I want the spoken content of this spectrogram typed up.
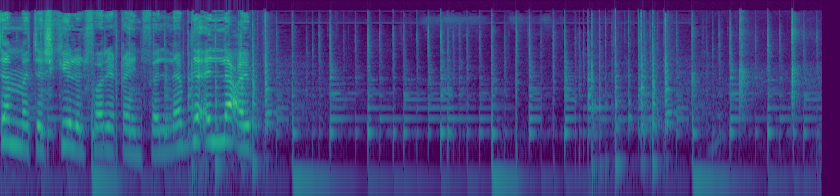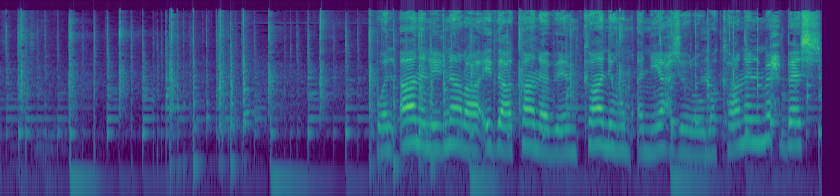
تم تشكيل الفريقين فلنبدأ اللعب. والآن لنرى إذا كان بإمكانهم أن يحجروا مكان المحبس.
